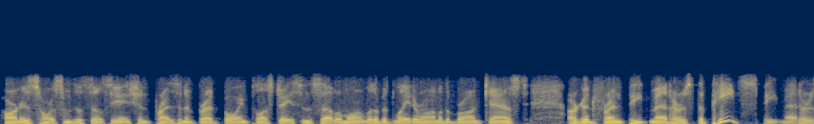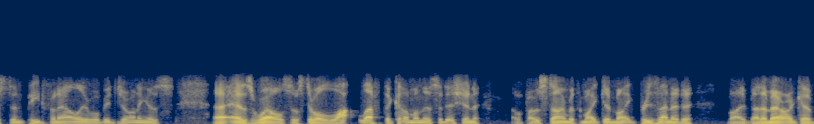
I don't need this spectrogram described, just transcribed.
Harness Horsemen's Association President Brett Boyd, plus Jason Settlemoir a little bit later on in the broadcast. Our good friend Pete Medhurst, the Pete's, Pete Medhurst and Pete Venaglia will be joining us uh, as well. So still a lot left to come on this edition of Post Time with Mike and Mike, presented by Bet America.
